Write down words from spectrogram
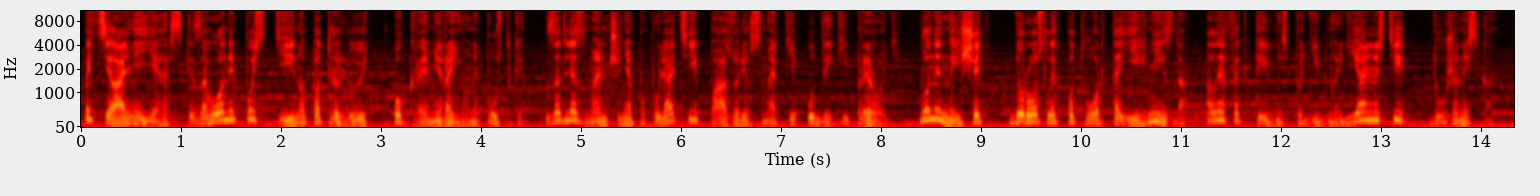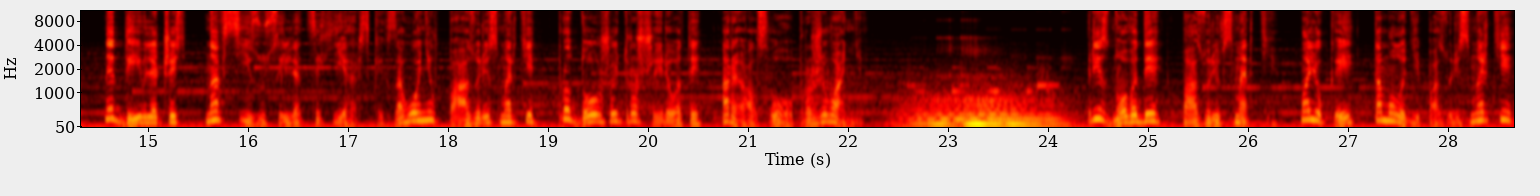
Спеціальні єгерські загони постійно патрулюють окремі райони пустки задля зменшення популяції пазурів смерті у дикій природі. Вони нищать дорослих потвор та їх гнізда, але ефективність подібної діяльності дуже низька. Не дивлячись на всі зусилля цих єгерських загонів, пазурі смерті продовжують розширювати ареал свого проживання. Різновиди пазурів смерті. Малюки та молоді пазурі смерті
